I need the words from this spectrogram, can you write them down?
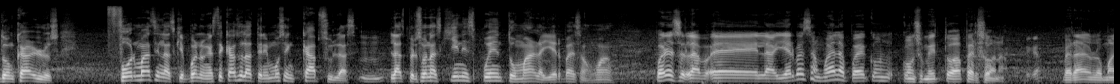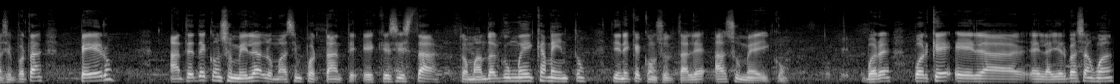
Don Carlos, formas en las que, bueno, en este caso la tenemos en cápsulas, las personas, ¿quiénes pueden tomar la hierba de San Juan? Por eso, la, eh, la hierba de San Juan la puede con- consumir toda persona, ¿verdad? Lo más importante. Pero antes de consumirla, lo más importante es que si está tomando algún medicamento, tiene que consultarle a su médico. Porque eh, la, eh, la hierba de San Juan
